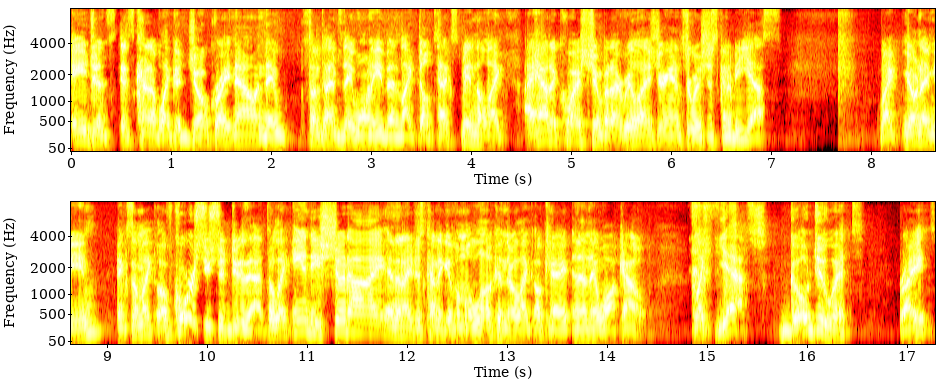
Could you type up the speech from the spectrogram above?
agents. It's kind of like a joke right now, and they sometimes they won't even like they'll text me and they're like, "I had a question, but I realized your answer was just going to be yes." Like, you know what I mean? Because I'm like, of course you should do that. They're like, Andy, should I? And then I just kind of give them a look, and they're like, okay, and then they walk out. I'm like, yes, go do it, right?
